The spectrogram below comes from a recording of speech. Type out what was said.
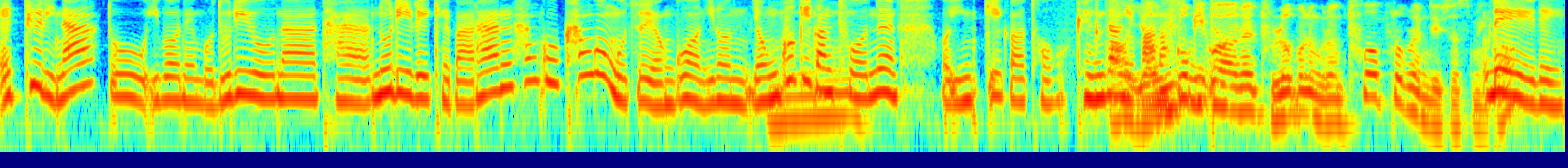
애틀이나 또 이번에 뭐 누리호나 다누리를 개발한 한국 항공우주연구원 이런 연구기관 음. 투어는 어, 인기가 더 굉장히 아, 많았습니다. 연구기관을 둘러보는 그런 투어 프로그램도 있었습니까? 네, 네.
